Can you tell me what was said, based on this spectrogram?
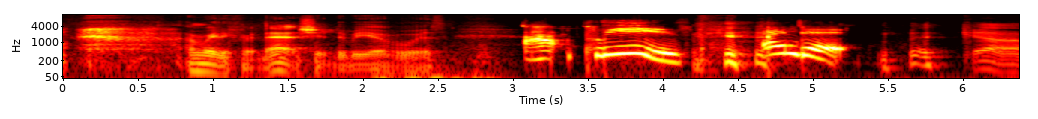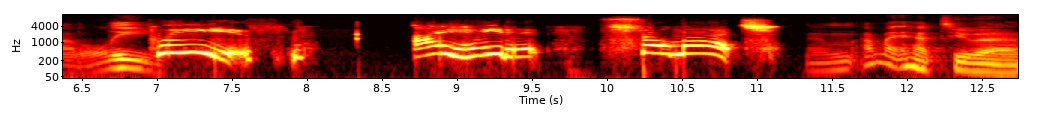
I'm ready for that shit to be over with. Uh, please end it. Golly. Please. I hate it so much. Um, I might have to. Uh,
